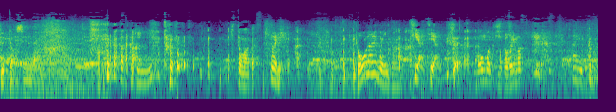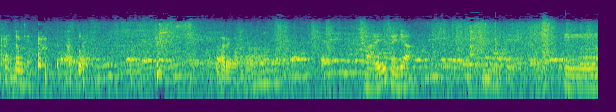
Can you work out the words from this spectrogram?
作ってほしいんだよ作品に？人任せ。一人どうなればいいんだろう。チアチアボンボン踊ります。はいはいはいみたいあれはまああれですね。じゃあうーん。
